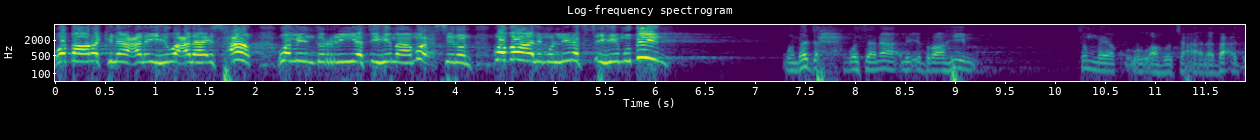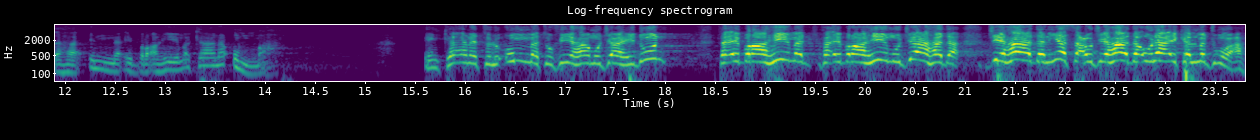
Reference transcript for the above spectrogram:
وباركنا عليه وعلى إسحاق. ومن ذريتهما محسن وظالم لنفسه مبين. ومدح وثناء لإبراهيم. ثم يقول الله تعالى بعدها إن إبراهيم كان أمة. إن كانت الأمة فيها مجاهدون فإبراهيم, فإبراهيم جاهد جهادا يسع جهاد أولئك المجموعة.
